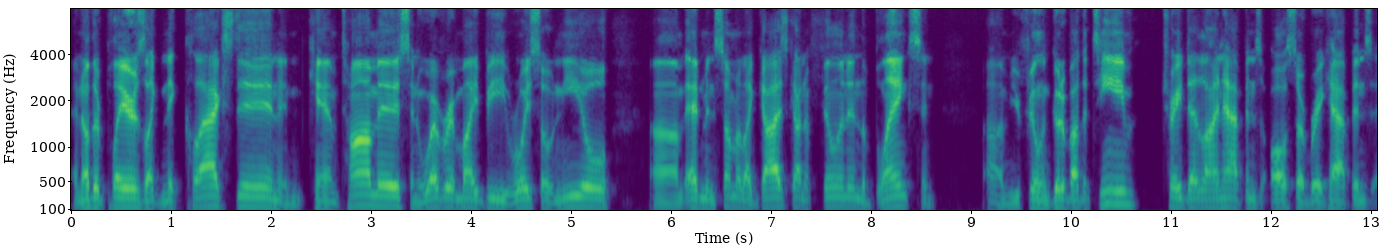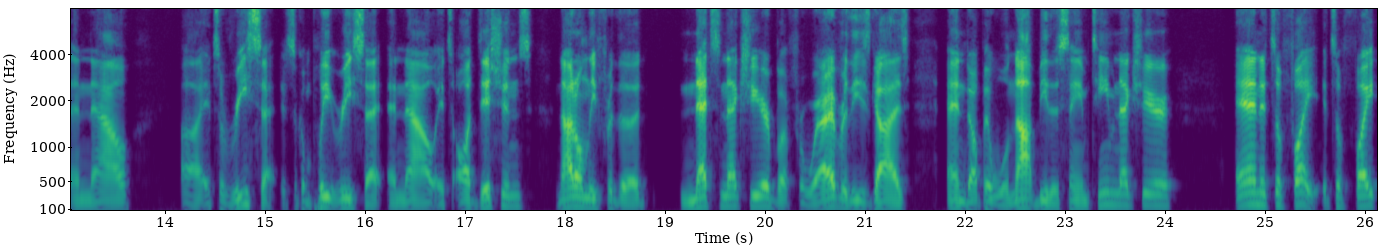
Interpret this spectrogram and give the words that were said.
and other players like Nick Claxton and Cam Thomas and whoever it might be, Royce O'Neale, um, Edmond Sumner, like guys kind of filling in the blanks, and um, you're feeling good about the team. Trade deadline happens, All Star break happens, and now uh, it's a reset. It's a complete reset, and now it's auditions not only for the Nets next year, but for wherever these guys end up. It will not be the same team next year and it's a fight. It's a fight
